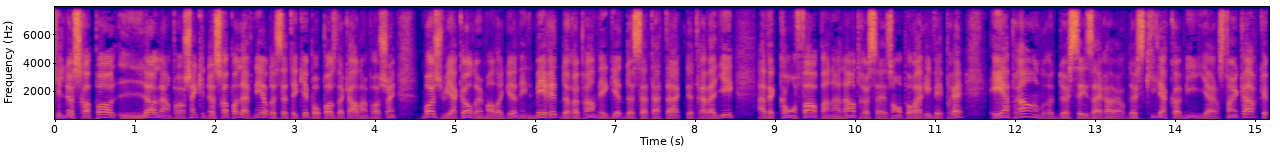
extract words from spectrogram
qu'il ne sera pas là l'an prochain, qu'il ne sera pas l'avenir de cette équipe au poste de quart l'an prochain. Moi, je lui accorde un mulligan. Il mérite de reprendre les guides de cette attaque, de travailler avec confort pendant l'entre-saison pour arriver prêt et apprendre de ses erreurs, de ce qu'il a commis hier. C'est un quart que,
